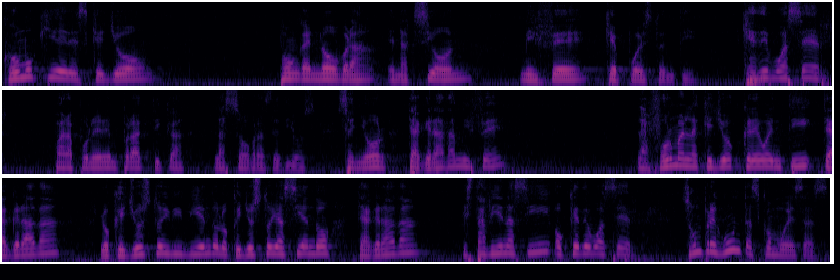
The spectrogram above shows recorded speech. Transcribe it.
¿cómo quieres que yo ponga en obra, en acción, mi fe que he puesto en ti? ¿Qué debo hacer para poner en práctica las obras de Dios? Señor, ¿te agrada mi fe? ¿La forma en la que yo creo en ti te agrada? lo que yo estoy viviendo, lo que yo estoy haciendo, ¿te agrada? ¿Está bien así o qué debo hacer? Son preguntas como esas.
